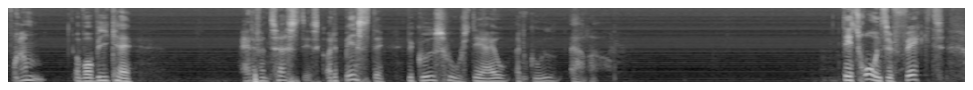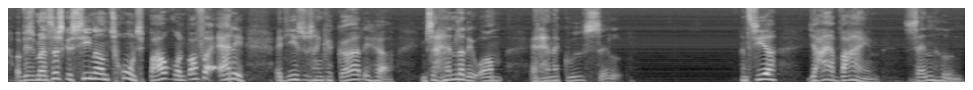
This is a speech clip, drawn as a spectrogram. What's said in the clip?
frem, og hvor vi kan have det fantastisk. Og det bedste ved Guds hus, det er jo, at Gud er der. Det er troens effekt. Og hvis man så skal sige noget om troens baggrund, hvorfor er det, at Jesus han kan gøre det her? Jamen, så handler det jo om, at han er Gud selv. Han siger, jeg er vejen, sandheden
